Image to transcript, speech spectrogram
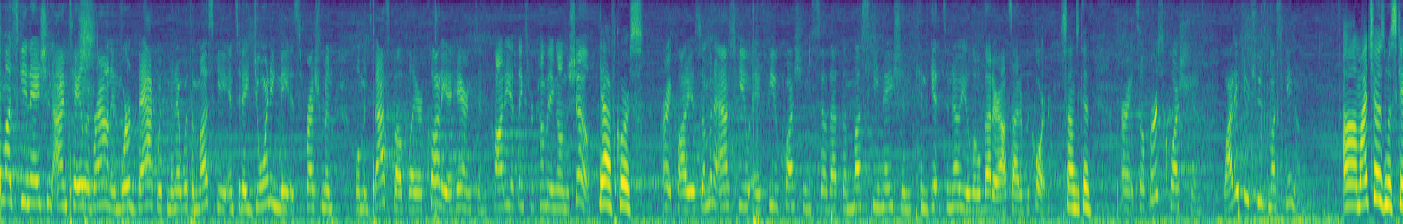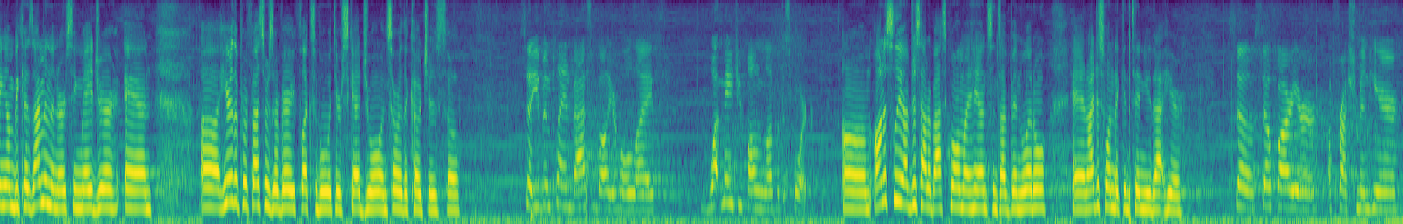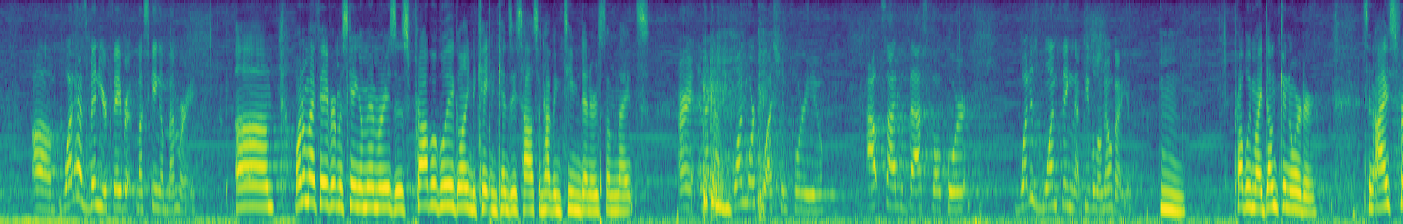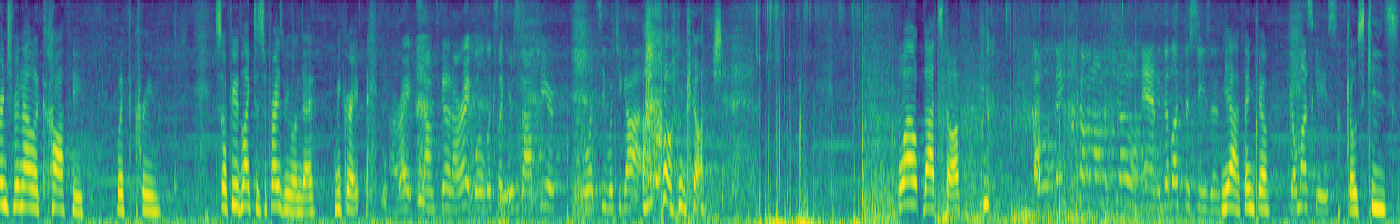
Muskie Nation? I'm Taylor Brown, and we're back with Minute with a Muskie. And today, joining me is freshman women's basketball player Claudia Harrington. Claudia, thanks for coming on the show. Yeah, of course. All right, Claudia, so I'm going to ask you a few questions so that the Muskie Nation can get to know you a little better outside of the court. Sounds good. All right, so first question Why did you choose Muskingum? Um, I chose Muskingum because I'm in the nursing major, and uh, here the professors are very flexible with your schedule, and so are the coaches. So, So, you've been playing basketball your whole life. What made you fall in love with the sport? um, honestly, I've just had a basketball in my hand since I've been little, and I just wanted to continue that here. So, so far you're a freshman here. Um, what has been your favorite Muskingum memory? Um, one of my favorite Muskingum memories is probably going to Kate and Kenzie's house and having team dinners some nights. All right, and I got one more question for you. Outside of the basketball court, what is one thing that people don't know about you? Hmm. Probably my Dunkin' order. It's an iced French vanilla coffee with cream. So if you'd like to surprise me one day, it'd be great. All right, sounds good. All right, well, it looks like you're stopped here. So let's see what you got. Oh gosh. Well, that's tough. well, thanks for coming on the show, and good luck this season. Yeah, thank you. Go Muskies. Go skis.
